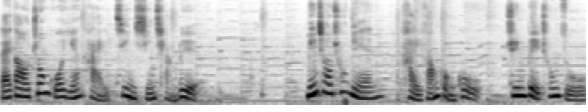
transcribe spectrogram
来到中国沿海进行抢掠。明朝初年，海防巩固，军备充足，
